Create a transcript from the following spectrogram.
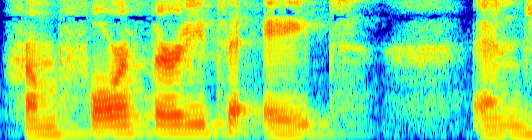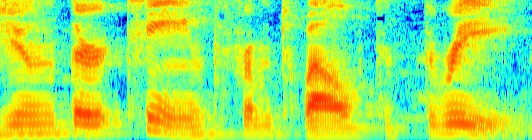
from 4.30 to 8, and June 13th from 12 to 3.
